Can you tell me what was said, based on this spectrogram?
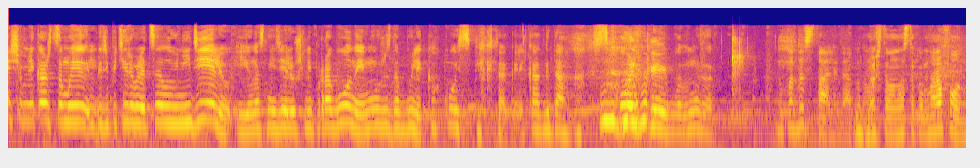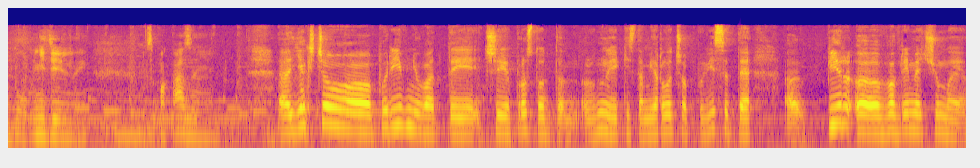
еще, мне кажется, мы репетировали целую неделю, и у нас неделю шли прогоны, и мы уже забыли, какой спектакль, когда, сколько их было. Мы уже Ну, подостали, да, потому что у нас такой марафон был недельный с показами. Е, Якщо порівнювати чи просто д- ну, якийсь там ярличок повісити, е, пір е, во время чуми,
